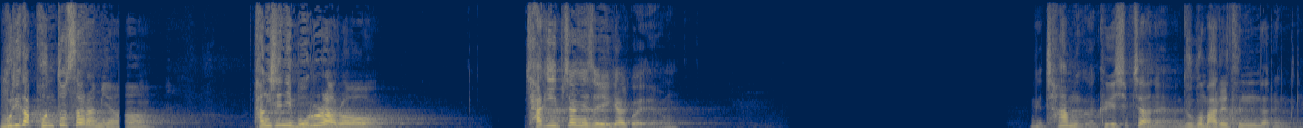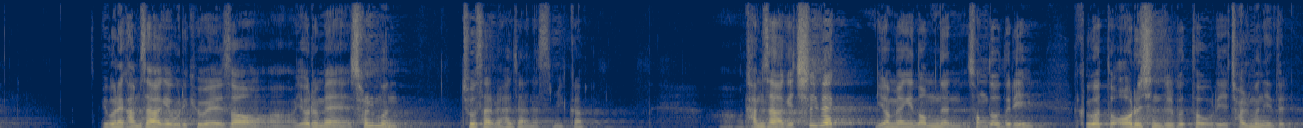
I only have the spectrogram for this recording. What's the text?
우리가 본토 사람이야. 당신이 뭐를 알아? 자기 입장에서 얘기할 거예요. 참 그게 쉽지 않아요. 누구 말을 듣는다는 게. 이번에 감사하게 우리 교회에서 어, 여름에 설문 조사를 하지 않았습니까? 감사하게 700여 명이 넘는 성도들이 그것도 어르신들부터 우리 젊은이들.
